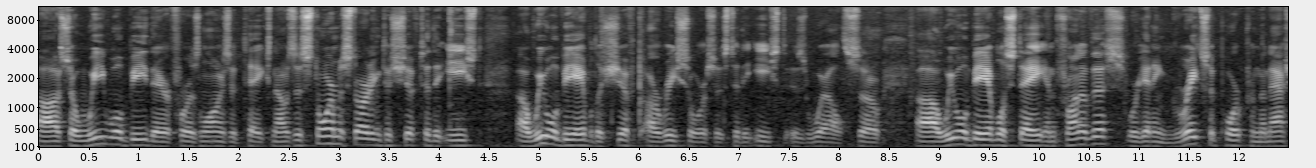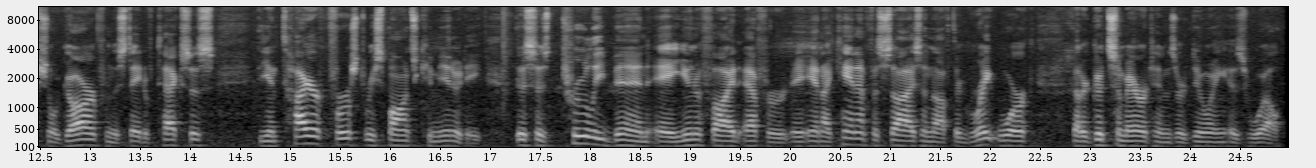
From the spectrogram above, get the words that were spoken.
Uh, so we will be there for as long as it takes. Now, as the storm is starting to shift to the east, uh, we will be able to shift our resources to the east as well. So uh, we will be able to stay in front of this. We're getting great support from the National Guard, from the state of Texas, the entire first response community. This has truly been a unified effort, and I can't emphasize enough the great work that our Good Samaritans are doing as well.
